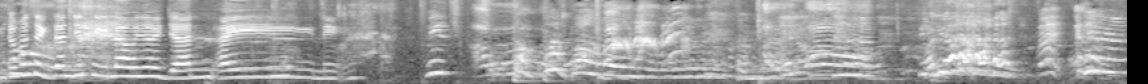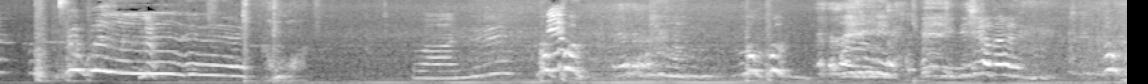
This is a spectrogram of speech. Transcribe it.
Ang kamasigdan dyan silaw nyo dyan. Ay... Ni... 원은 뿜뿜 뿜뿜 이잖아요 뿜뿜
